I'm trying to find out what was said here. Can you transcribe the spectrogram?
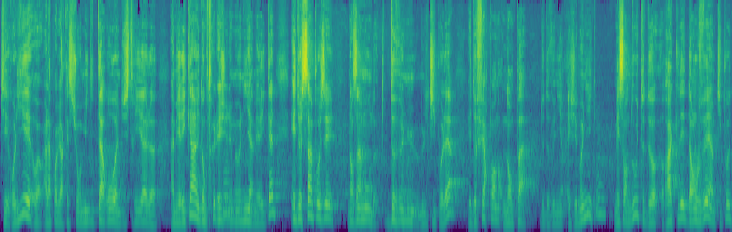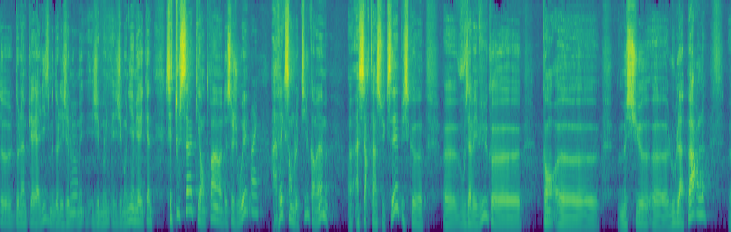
qui est relié à la première question militaro-industrielle américain et donc de l'hégémonie américaine, et de s'imposer dans un monde devenu multipolaire et de faire prendre, non pas de devenir hégémonique, mais sans doute de racler, d'enlever un petit peu de, l'impérialisme, de l'hégémonie hégémonie- hégémonie américaine. C'est tout ça qui est en train de se jouer, Oui. avec, semble-t-il, quand même, un certain succès, puisque euh, vous avez vu que quand euh, Monsieur euh, Lula parle,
